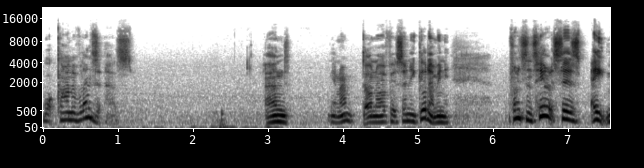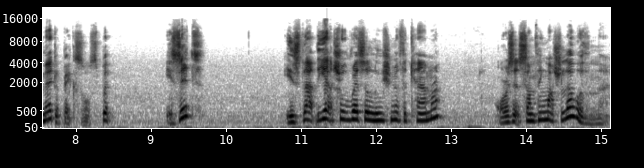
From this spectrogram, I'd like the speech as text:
what kind of lens it has. And, you know, don't know if it's any good. I mean, for instance, here it says 8 megapixels, but is it? Is that the actual resolution of the camera? Or is it something much lower than that?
